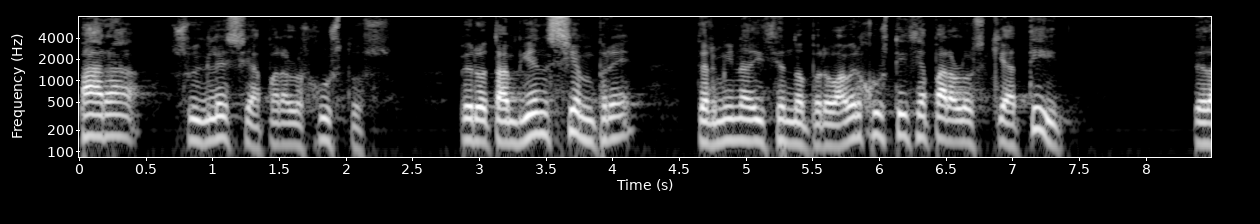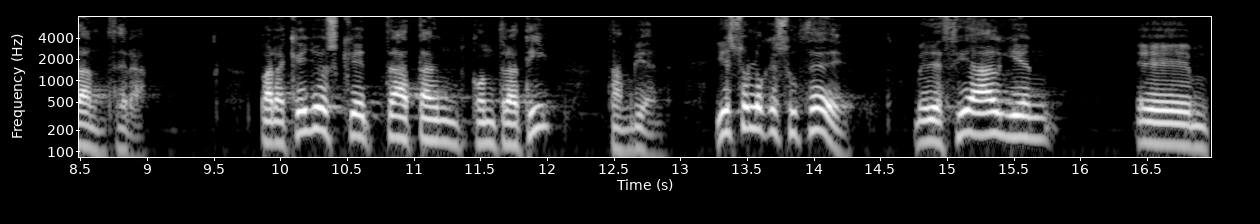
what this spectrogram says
para su iglesia, para los justos, pero también siempre termina diciendo, pero va a haber justicia para los que a ti te dan cera, para aquellos que tratan contra ti también. Y eso es lo que sucede. Me decía alguien, eh,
